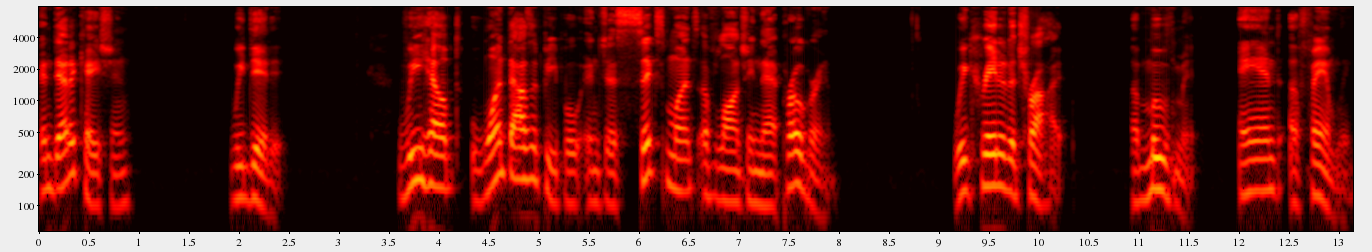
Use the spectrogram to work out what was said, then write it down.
and dedication, we did it. We helped 1,000 people in just six months of launching that program. We created a tribe, a movement, and a family.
